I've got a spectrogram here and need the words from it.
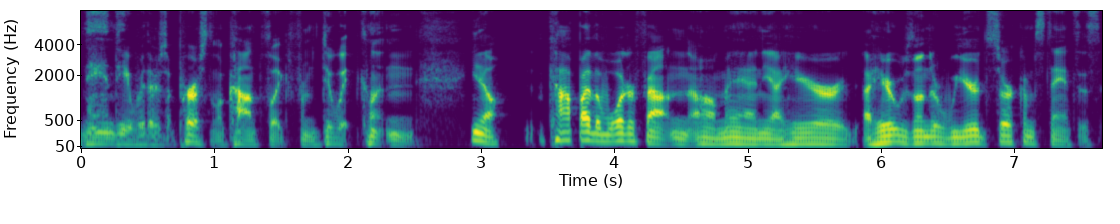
Nandi, where there's a personal conflict from DeWitt Clinton. You know, cop by the water fountain. Oh man, yeah, I hear I hear it was under weird circumstances.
